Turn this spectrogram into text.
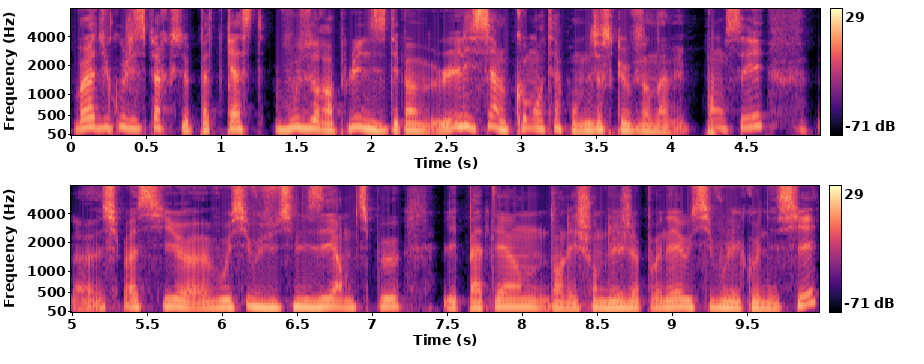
Voilà, du coup, j'espère que ce podcast vous aura plu. N'hésitez pas à me laisser un commentaire pour me dire ce que vous en avez pensé. Euh, je sais pas si euh, vous aussi vous utilisez un petit peu les patterns dans les chandeliers japonais ou si vous les connaissiez.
